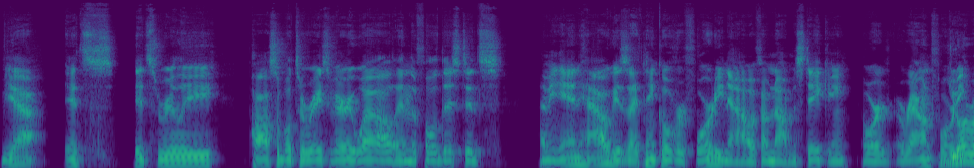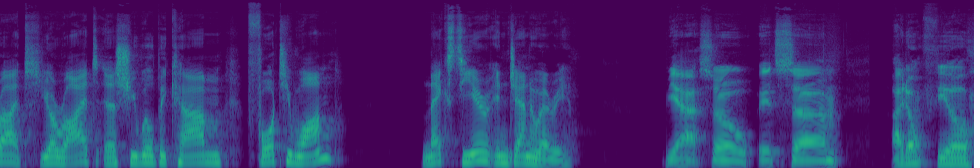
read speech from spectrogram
Yeah, it's it's really possible to race very well in the full distance I mean, Anne Haug is, I think, over 40 now, if I'm not mistaken, or around 40. You're right. You're right. Uh, she will become 41 next year in January. Yeah. So it's, um, I don't feel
